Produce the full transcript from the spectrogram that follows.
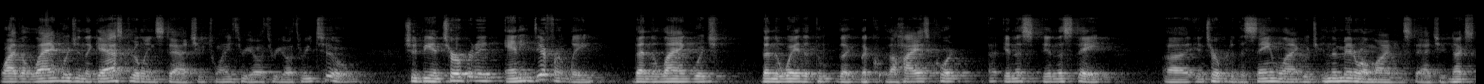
why the language in the gas drilling statute, 2303032, should be interpreted any differently than the language than the way that the, the, the, the highest court uh, in, this, in the state uh, interpreted the same language in the mineral mining statute. Next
